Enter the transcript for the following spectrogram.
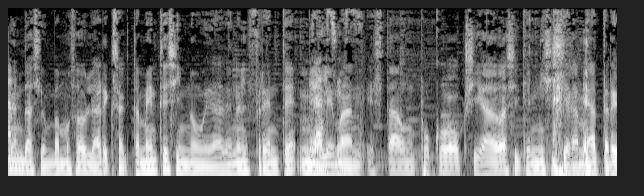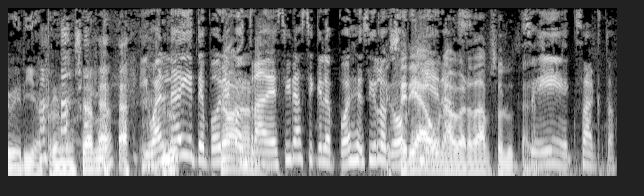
recomendación vamos a hablar exactamente sin novedad en el frente. Mi Gracias. alemán está un poco oxidado, así que ni siquiera me atrevería a pronunciarla. Igual Pero- nadie te podría No, no, no. contradecir, así que le puedes decir lo que vos Sería quieras. una verdad absoluta. Sí, exacto.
